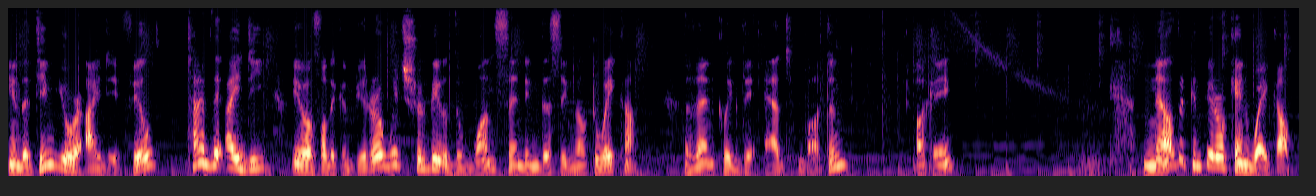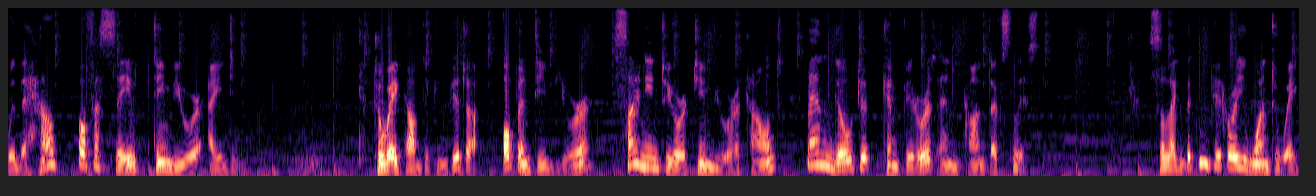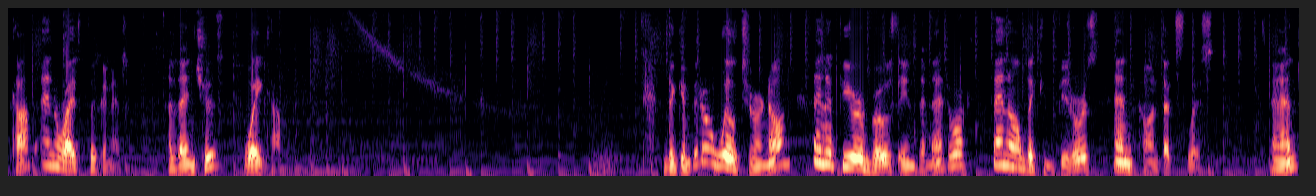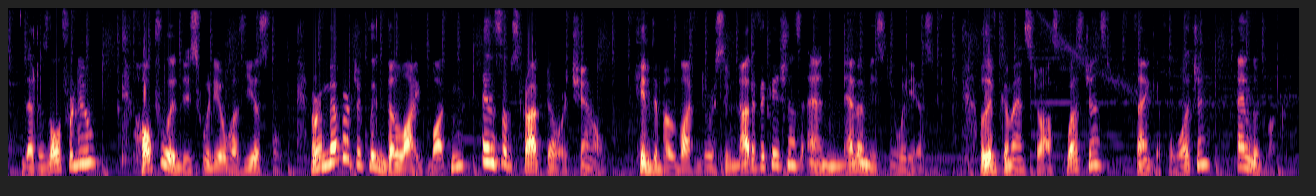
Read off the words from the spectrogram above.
In the TeamViewer ID field, type the ID for the computer, which should be the one sending the signal to wake up. Then click the Add button. OK. Now the computer can wake up with the help of a saved TeamViewer ID. To wake up the computer, open TeamViewer, sign into your TeamViewer account, and go to Computers and Contacts list. Select the computer you want to wake up and right-click on it. Then choose Wake up. The computer will turn on and appear both in the network and on the computers and contacts list. And that is all for now. Hopefully this video was useful. Remember to click the like button and subscribe to our channel. Hit the bell button to receive notifications and never miss new videos. Leave comments to ask questions. Thank you for watching and good luck!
